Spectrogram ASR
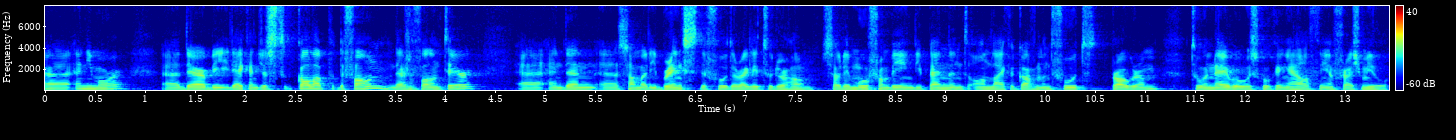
uh, anymore, uh, be, they can just call up the phone, there's a volunteer, uh, and then uh, somebody brings the food directly to their home. So they move from being dependent on like a government food program to a neighbor who's cooking a healthy and fresh meal.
